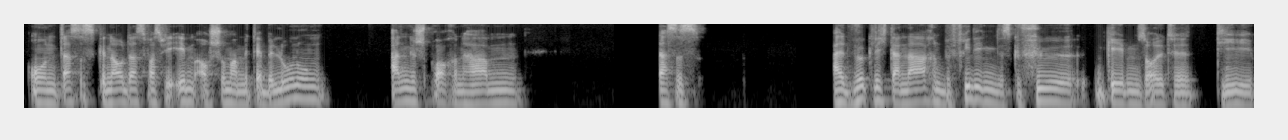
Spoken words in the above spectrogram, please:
Und das ist genau das, was wir eben auch schon mal mit der Belohnung angesprochen haben dass es halt wirklich danach ein befriedigendes Gefühl geben sollte, die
